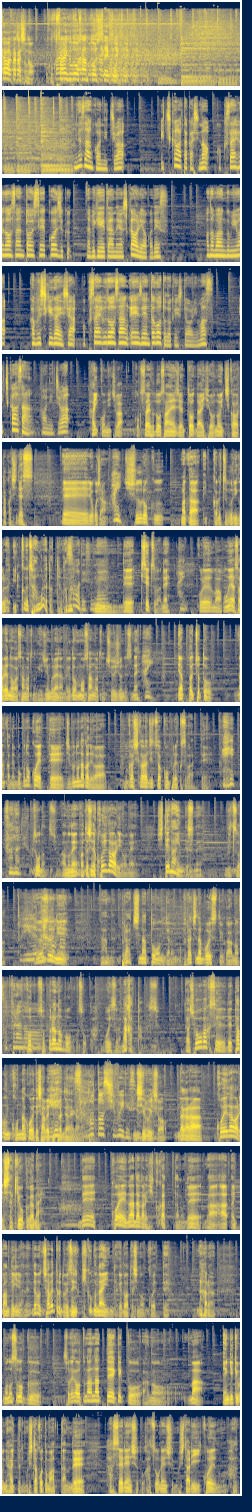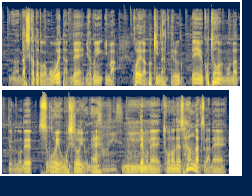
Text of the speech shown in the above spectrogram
川隆の国際不動産投資成功塾。皆さんこんにちは。市川隆の国際不動産投資成功塾。ナビゲーターの吉川良子です。この番組は株式会社国際不動産エージェントがお届けしております。市川さんこんにちは。はいこんにちは。国際不動産エージェント代表の市川隆です。えー、りょうこちゃん、はい。収録また1か月ぶりぐらい1か月半ぐらい経ってるかな。そうですね、ん。で季節はねはい。これまあオンエアされるのが3月の下旬ぐらいなんだけどもう3月の中旬ですね。はい。やっぱりちょっとなんかね僕の声って自分の中では昔から実はコンプレックスがあって。えそうなんですか？そうなんですよ。あのね私ね声変わりをねしてないんですね。実は。というと。要するになんだプラチナトーンじゃなくてプラチナボイスというかあのソプラノ。こソプラノボそうかボイスがなかったんですよら小学生で多分こんな声で喋ってたんじゃないかなえ相当渋いですよね。渋いでしょ？だから声変わりした記憶がない。で声がだから低かったので、まあ、あ一般的にはね。でも喋ってると別に低くないんだけど私の声って。だからものすごくそれが大人になって結構あのまあ演劇部に入ったりもしたこともあったんで発声練習とか発音練習もしたり声のは出し方とかも覚えたんで逆に今声が武器になってるっていうこともなってるのですごい面白いよね。そうですうね、ん、でもねこのね3月がね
